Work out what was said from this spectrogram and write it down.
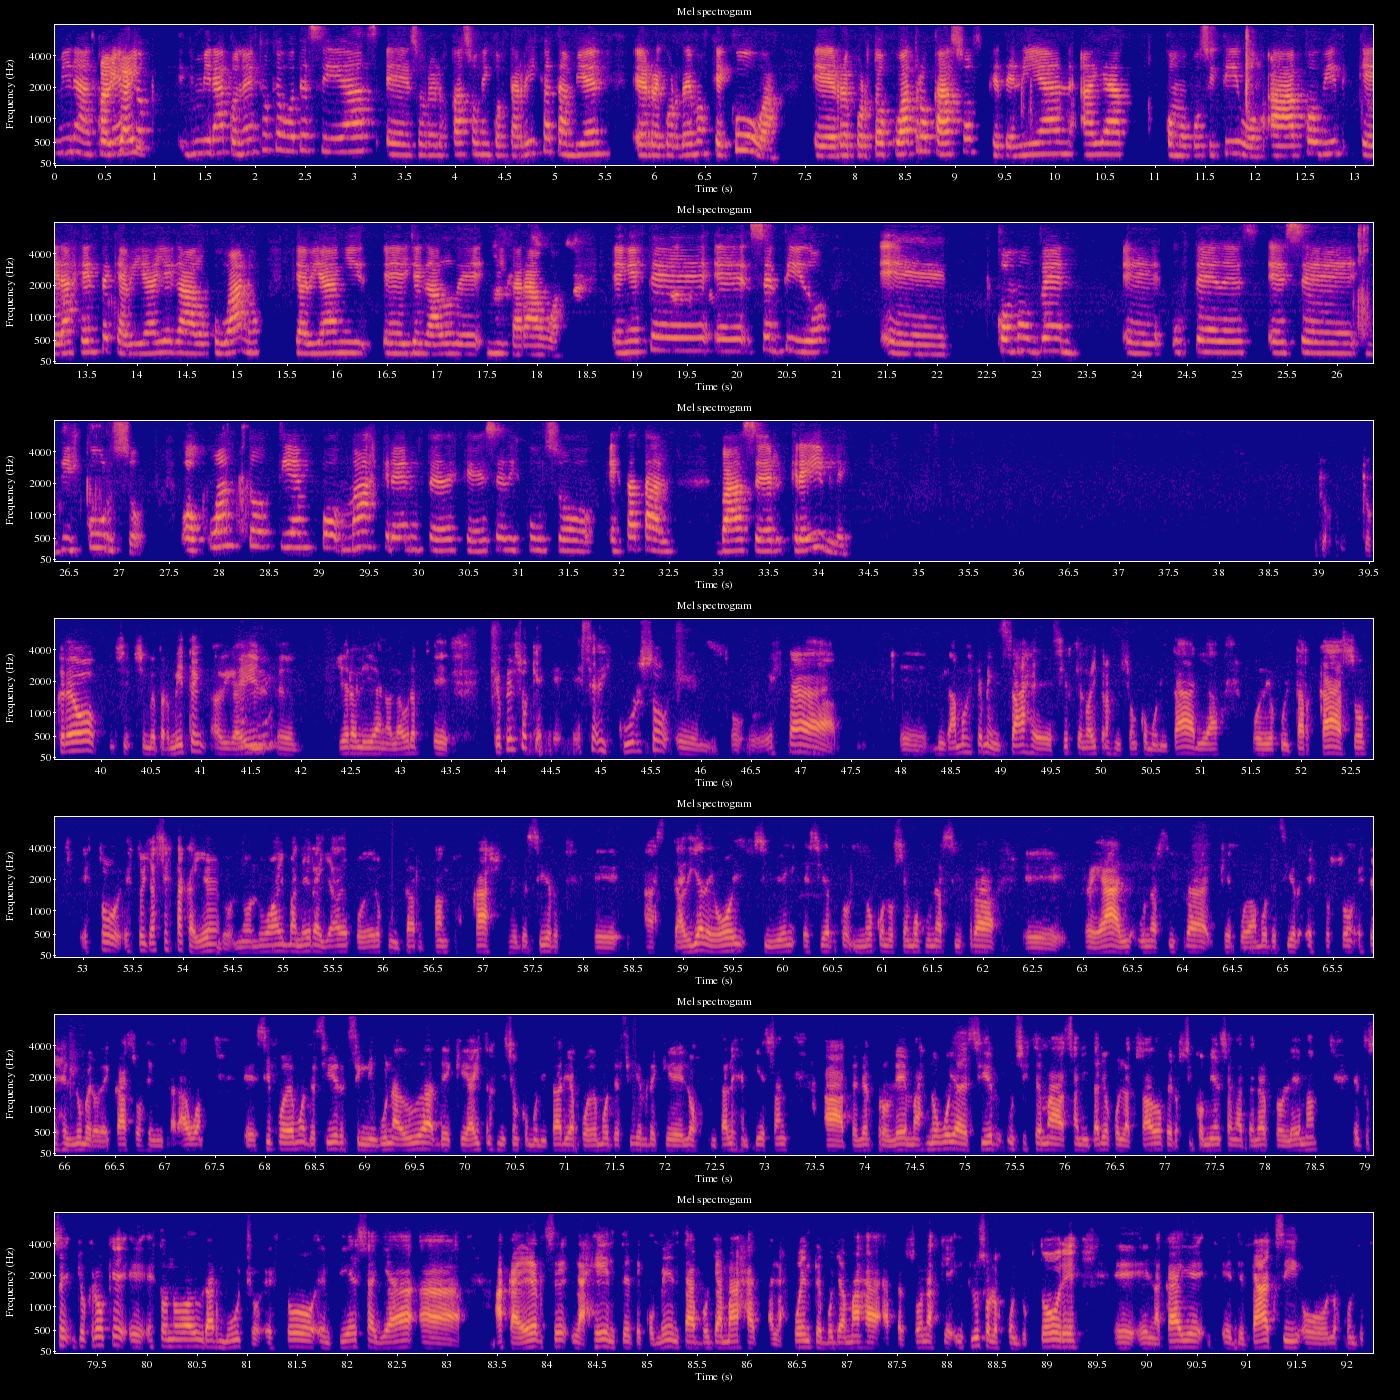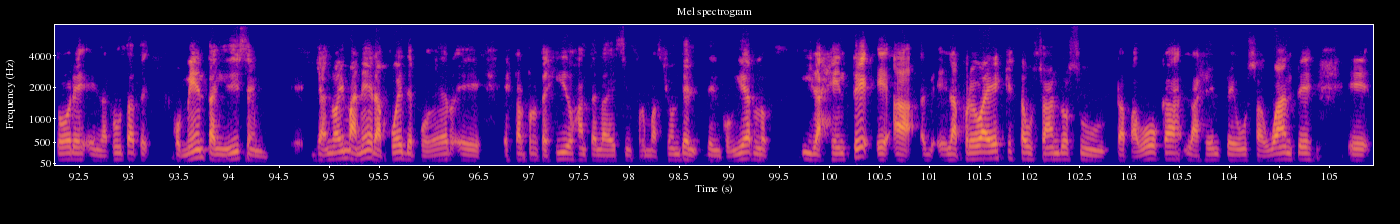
Mira, con esto, Mira, con esto que vos decías eh, sobre los casos en Costa Rica, también eh, recordemos que Cuba eh, reportó cuatro casos que tenían allá como positivos a COVID, que era gente que había llegado, cubanos, que habían llegado de Nicaragua. En este sentido, ¿cómo ven ustedes ese discurso o cuánto tiempo más creen ustedes que ese discurso estatal va a ser creíble. Yo, creo, si, me permiten, Abigail, uh -huh. Laura, eh, yo pienso que ese discurso, eh, o esta, digamos, este mensaje de decir que no hay transmisión comunitaria o de ocultar casos, esto, esto ya se está cayendo, no, no hay manera ya de poder ocultar tantos casos, es decir, eh, hasta día de hoy, si bien es cierto, no conocemos una cifra eh, real, una cifra que podamos decir, estos son, este es el número de casos en Nicaragua, eh, sí podemos decir sin ninguna duda de que hay transmisión comunitaria, podemos decir de que los hospitales empiezan a tener problemas, no voy a decir un sistema sanitario colapsado, pero sí comienzan a tener problemas. Entonces yo creo que eh, esto no va a durar mucho, esto empieza ya a, a caerse, la gente te comenta, voy a más a, las fuentes, voy a más a, personas que incluso los conductores eh, en la calle de taxi o los conductores en la ruta te comentan y dicen, ya no hay manera pues de poder eh, estar protegidos ante la desinformación del, gobierno. Y la gente, eh, eh, la prueba es que está usando su tapaboca, la gente usa guantes,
